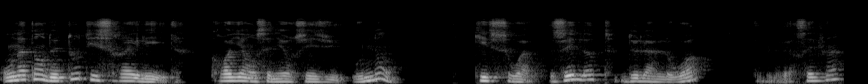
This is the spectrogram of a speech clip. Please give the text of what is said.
On attend de tout Israélite croyant au Seigneur Jésus ou non, qu'il soit zélote de la loi, le verset 20,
